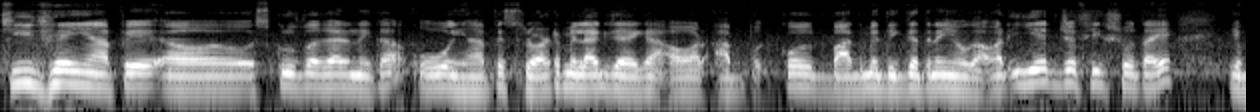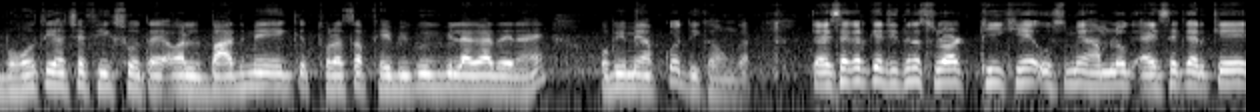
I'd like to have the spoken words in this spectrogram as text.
चीज़ है यहाँ पे स्क्रू वगैरह का, वो यहाँ पे स्लॉट में लग जाएगा और आपको बाद में दिक्कत नहीं होगा। और ये जो फिक्स होता है, ये बहुत ही अच्छा फिक्स होता है और बाद में एक थोड़ा सा फेबिक्विक भी लगा देना है, वो भी मैं आपको दिखाऊँगा। तो ऐसा करके जितने स्लॉट ठीक है, उसमें हम लोग ऐसे करके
